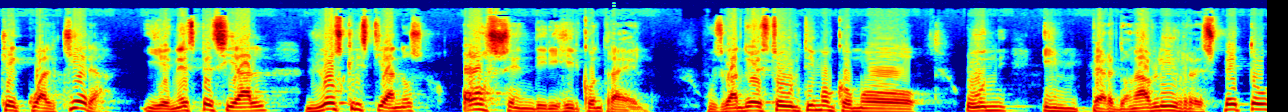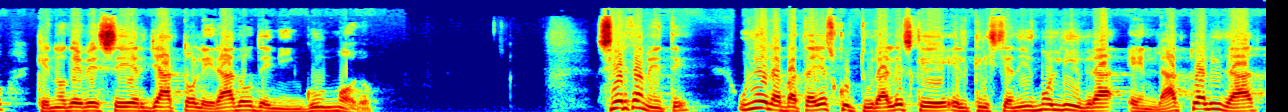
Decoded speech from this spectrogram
que cualquiera, y en especial los cristianos, osen dirigir contra él, juzgando esto último como un imperdonable irrespeto que no debe ser ya tolerado de ningún modo. Ciertamente, una de las batallas culturales que el cristianismo libra en la actualidad,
